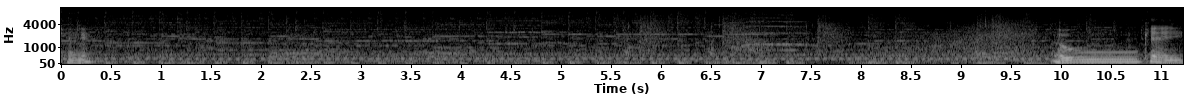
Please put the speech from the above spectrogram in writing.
Okay. Okay.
